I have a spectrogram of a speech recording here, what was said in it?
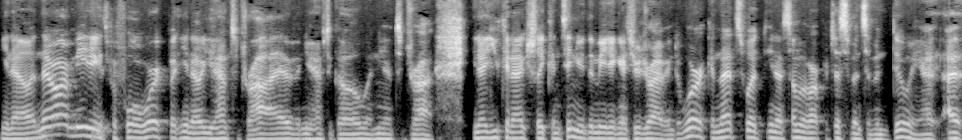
You know, and there are meetings before work, but you know, you have to drive and you have to go and you have to drive. You know, you can actually continue the meeting as you're driving to work, and that's what you know some of our participants have been doing. I, I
